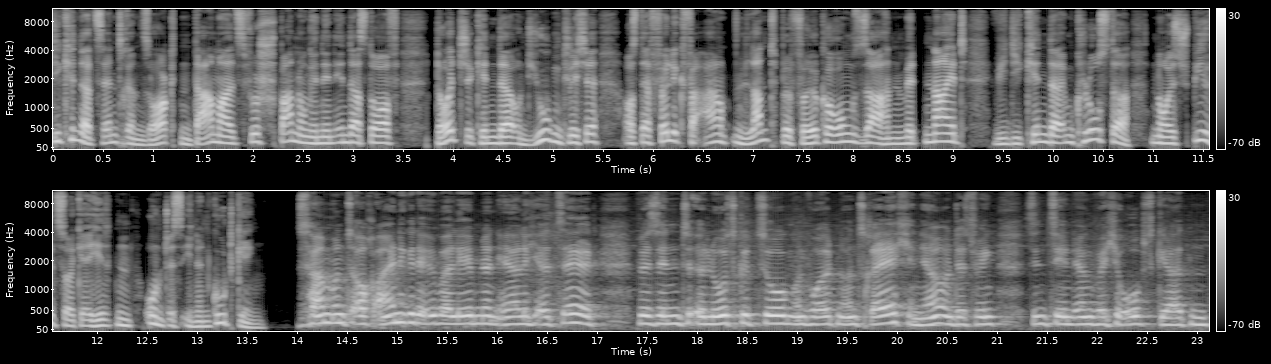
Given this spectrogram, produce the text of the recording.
Die Kinderzentren sorgten damals für Spannungen in Indersdorf. Deutsche Kinder und Jugendliche aus der völlig verarmten Landbevölkerung sahen mit Neid, wie die Kinder im Kloster neues Spielzeug erhielten und es ihnen gut ging. Das haben uns auch einige der Überlebenden ehrlich erzählt. Wir sind äh, losgezogen und wollten uns rächen, ja, und deswegen sind sie in irgendwelche Obstgärten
